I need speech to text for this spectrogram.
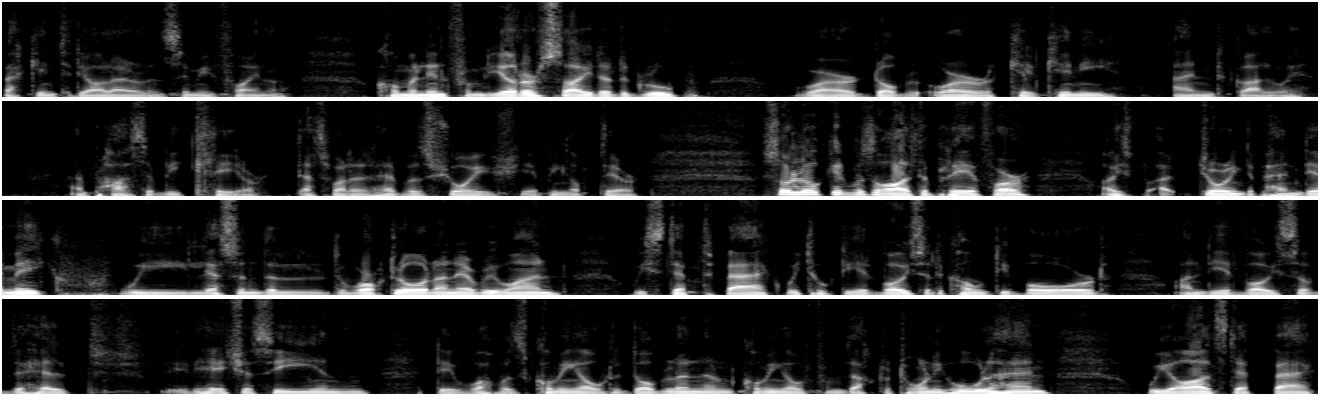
back into the All Ireland semi final. Coming in from the other side of the group were Dublin, were Kilkenny and Galway and possibly Clare. That's what it had was showing, shaping up there. So look, it was all to play for. I, uh, during the pandemic, we lessened the, the workload on everyone. We stepped back. We took the advice of the county board and the advice of the health, the HSE, and the, what was coming out of Dublin and coming out from Dr. Tony Holohan. We all stepped back.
